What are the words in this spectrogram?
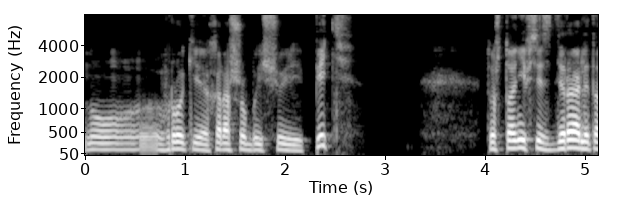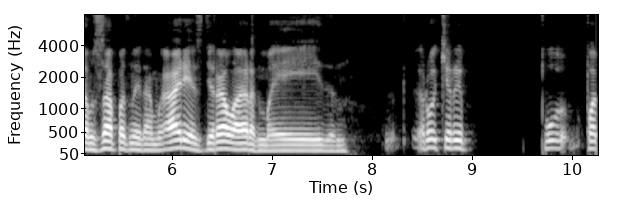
но в роке хорошо бы еще и петь. То что они все сдирали там западные там ария сдирал Iron Maiden. Рокеры по, по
